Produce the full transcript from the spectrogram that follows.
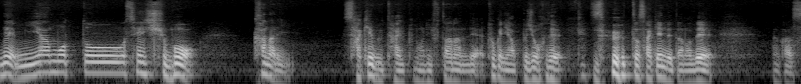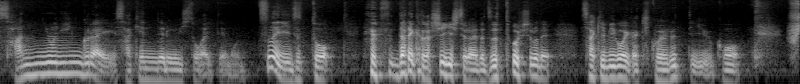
で宮本選手もかなり叫ぶタイプのリフターなんで特にアップ上でずっと叫んでたのでなんか34人ぐらい叫んでる人がいてもう常にずっと 誰かが試技してる間ずっと後ろで叫び声が聞こえるっていうこう不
